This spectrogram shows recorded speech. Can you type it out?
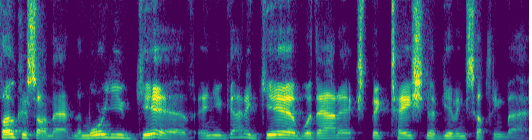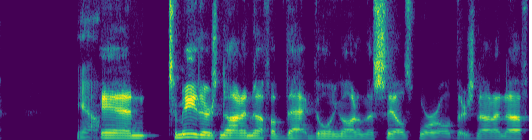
focus on that, the more you give, and you got to give without expectation of giving something back. Yeah. And to me, there's not enough of that going on in the sales world. There's not enough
